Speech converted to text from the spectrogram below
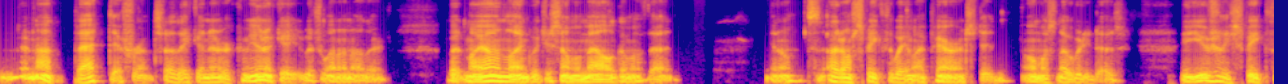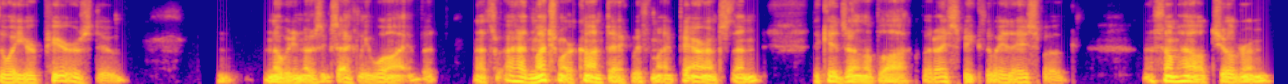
They're not that different, so they can intercommunicate with one another. But my own language is some amalgam of that. You know, I don't speak the way my parents did. Almost nobody does. You usually speak the way your peers do. Nobody knows exactly why, but that's I had much more contact with my parents than the kids on the block, but I speak the way they spoke. Somehow children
